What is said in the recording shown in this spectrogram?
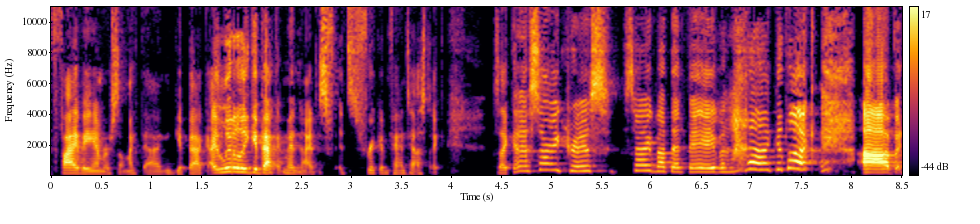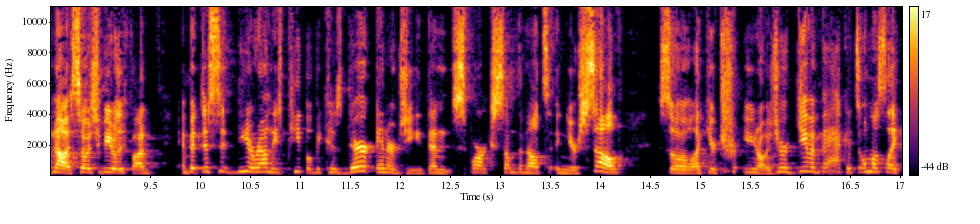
5 a.m. or something like that and get back. I literally get back at midnight. It's, it's freaking fantastic. It's like, oh, sorry, Chris. Sorry about that, babe. Good luck. Uh, but no, so it should be really fun. And but just be around these people because their energy then sparks something else in yourself so like you're, tr- you know, as you're giving back, it's almost like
